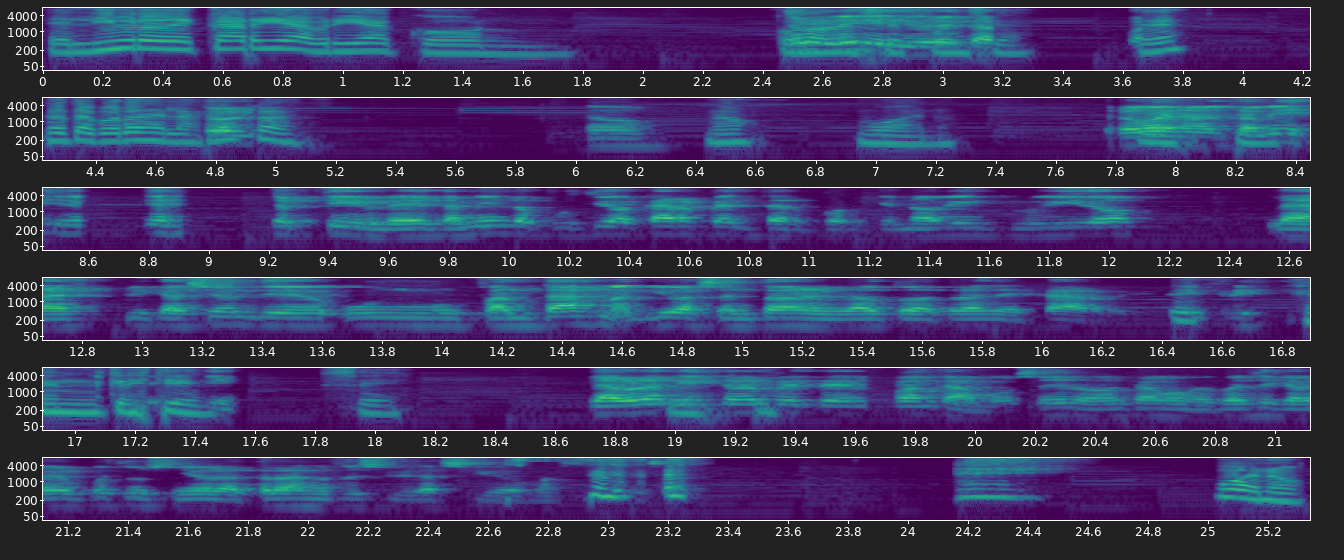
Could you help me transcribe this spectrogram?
El libro de Carrie habría con no ¿Eh? ¿No te acuerdas de las rocas? No. No, bueno. Pero bueno, este- también es susceptible. ¿eh? También lo puteó a Carpenter porque no había incluido la explicación de un fantasma que iba sentado en el auto de atrás de Harry. en Christine, sí. La verdad que claramente lo bancamos, ¿eh? lo bancamos. Me parece que haber puesto un señor atrás, no sé si hubiera sido más interesante. bueno,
